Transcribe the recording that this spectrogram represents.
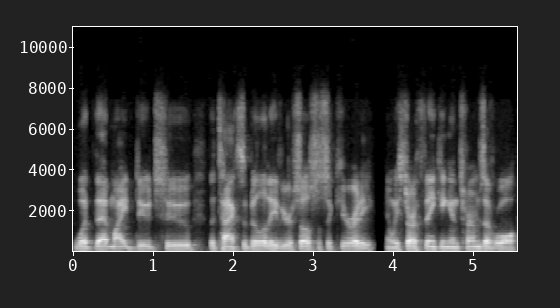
what that might do to the taxability of your social security? And we start thinking in terms of well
